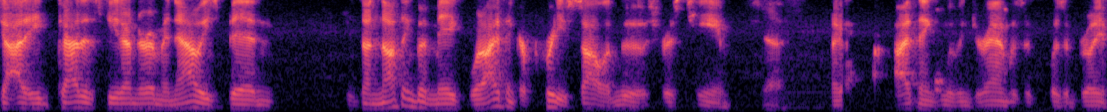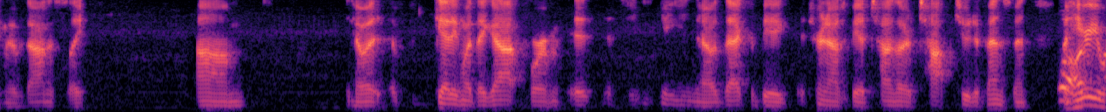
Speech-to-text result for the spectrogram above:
got he got his feet under him, and now he's been he's done nothing but make what I think are pretty solid moves for his team. Yes. I think moving Drouin was a, was a brilliant move, honestly. Um, you know, it, getting what they got for him, it, it, you know, that could be it turned out to be a ton of their top two defensemen. But Well, here you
